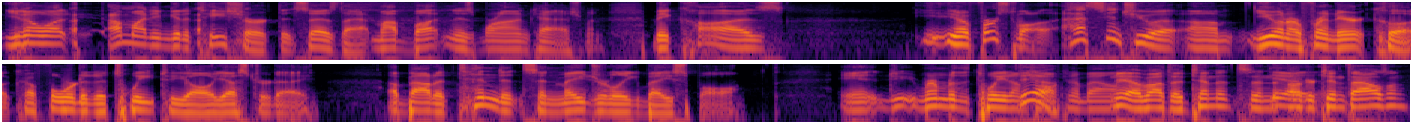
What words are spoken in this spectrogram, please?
you know what, I might even get a T-shirt that says that. My button is Brian Cashman because, you know, first of all, I sent you a, um, you and our friend Eric Cook. I forwarded a tweet to y'all yesterday about attendance in Major League Baseball. And do you remember the tweet I'm yeah, talking about? Yeah, about the attendance and Yeah. under 10,000.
